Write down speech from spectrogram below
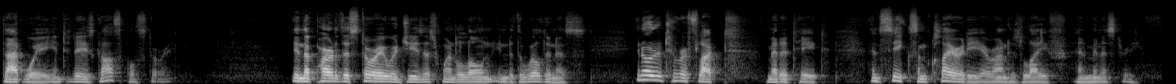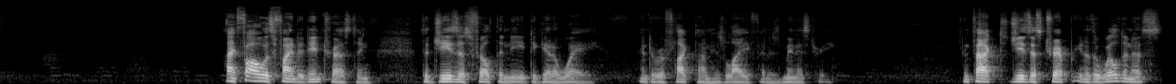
that way in today's gospel story. In the part of the story where Jesus went alone into the wilderness in order to reflect, meditate, and seek some clarity around his life and ministry. I always find it interesting that Jesus felt the need to get away and to reflect on his life and his ministry. In fact, Jesus' trip into the wilderness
